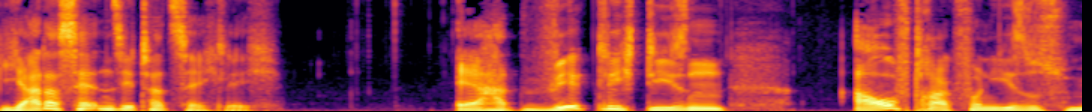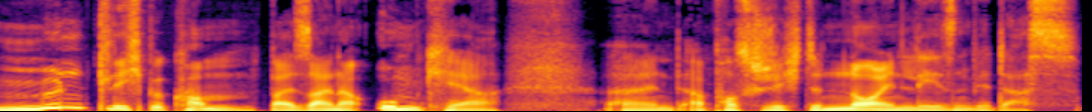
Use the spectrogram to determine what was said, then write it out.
Ja, das hätten sie tatsächlich. Er hat wirklich diesen Auftrag von Jesus mündlich bekommen bei seiner Umkehr. In Apostelgeschichte 9 lesen wir das.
